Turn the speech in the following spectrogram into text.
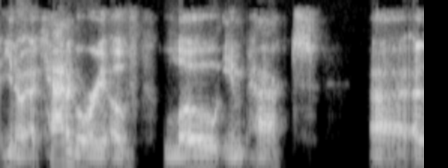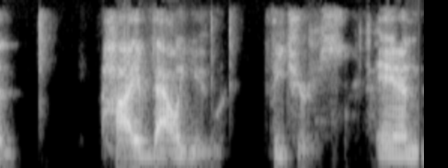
you know, a category of low impact, uh, uh, high value features. And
